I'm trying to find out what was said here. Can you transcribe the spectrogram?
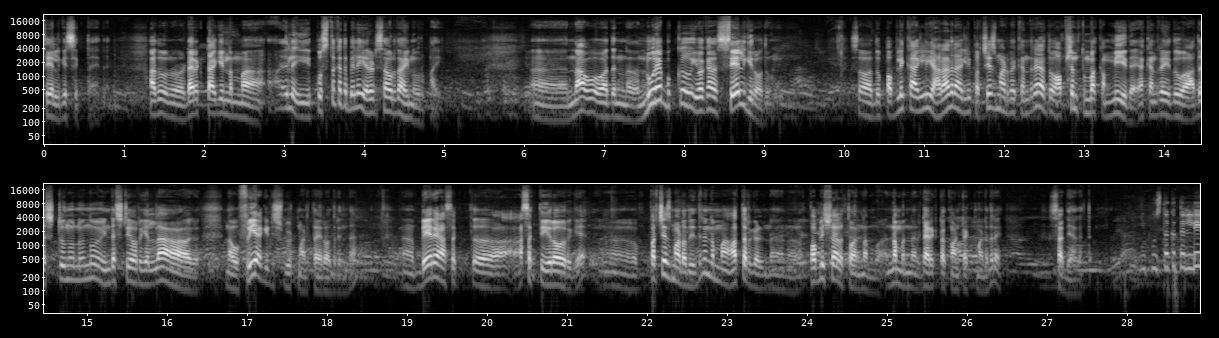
ಸೇಲ್ಗೆ ಸಿಗ್ತಾ ಇದೆ. ಅದು ಡೈರೆಕ್ಟಾಗಿ ನಮ್ಮ, ಇಲ್ಲ ಈ ಪುಸ್ತಕದ ಬೆಲೆ ಎರಡು ಸಾವಿರದ ಐನೂರು ರೂಪಾಯಿ. ನಾವು ಅದನ್ನು ನೂರೇ ಬುಕ್ ಇವಾಗ ಸೇಲ್ಗಿರೋದು. ಸೊ ಅದು ಪಬ್ಲಿಕ್ ಆಗಲಿ, ಯಾರಾದರೂ ಆಗಲಿ ಪರ್ಚೇಸ್ ಮಾಡಬೇಕಂದ್ರೆ ಅದು ಆಪ್ಷನ್ ತುಂಬ ಕಮ್ಮಿ ಇದೆ. ಯಾಕಂದರೆ ಇದು ಆದಷ್ಟು ಇಂಡಸ್ಟ್ರಿ ಅವರಿಗೆಲ್ಲ ನಾವು ಫ್ರೀಯಾಗಿ ಡಿಸ್ಟ್ರಿಬ್ಯೂಟ್ ಮಾಡ್ತಾ ಇರೋದ್ರಿಂದ ಬೇರೆ ಆಸಕ್ತ, ಆಸಕ್ತಿ ಇರೋರಿಗೆ ಪರ್ಚೇಸ್ ಮಾಡೋದಿದ್ರೆ ನಮ್ಮ ಆಥರ್ಗಳನ್ನ ಪಬ್ಲಿಷರ್ ಅಥವಾ ನಮ್ಮ, ನಮ್ಮನ್ನು ಡೈರೆಕ್ಟಾಗಿ ಕಾಂಟ್ಯಾಕ್ಟ್ ಮಾಡಿದ್ರೆ ಸಾಧ್ಯ ಆಗುತ್ತೆ. ಈ ಪುಸ್ತಕದಲ್ಲಿ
